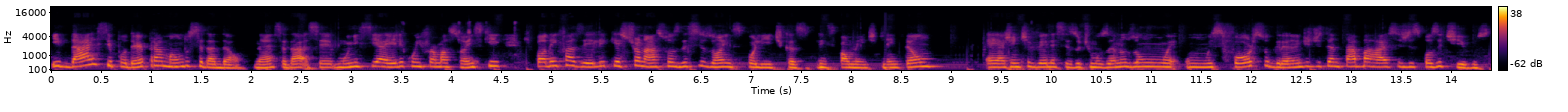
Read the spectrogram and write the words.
e dá esse poder para a mão do cidadão, né? Você, dá, você municia ele com informações que, que podem fazer ele questionar suas decisões políticas, principalmente. Né? Então, é, a gente vê nesses últimos anos um, um esforço grande de tentar barrar esses dispositivos.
